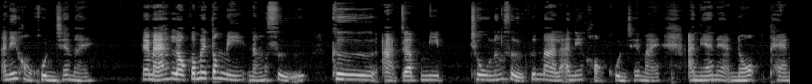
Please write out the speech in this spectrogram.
อันนี้ของคุณใช่ไหม ใช่ไหมเราก็ไม่ต้องมีหนังสือ คืออาจจะมีชูหนังสือขึ้นมาแล้วอันนี้ของคุณใช่ไหม อันนี้เนี่ยโนะแทน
